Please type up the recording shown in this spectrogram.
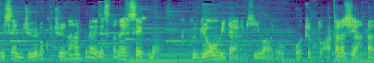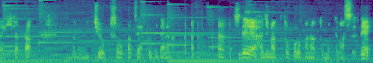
2016、17くらいですかね、政府も副業みたいなキーワードを、こう、ちょっと新しい働き方、あの、一億総活躍みたいな形で始まったところかなと思ってます。で、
